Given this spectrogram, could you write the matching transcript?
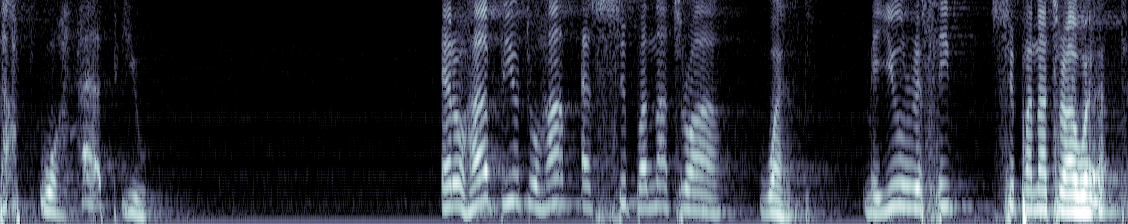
that will help you. It'll help you to have a supernatural word. May you receive supernatural word.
